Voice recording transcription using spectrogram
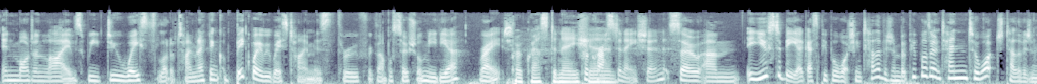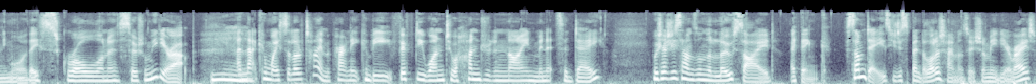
in modern lives we do waste a lot of time, and I think a big way we waste time is through, for example, social media, right? Procrastination. procrastination. So um, it used to be, I guess, people watching television, but people don't tend to watch television anymore. They scroll on a social media app, Yeah. and that can waste a lot of time. Apparently, it can be 51 to 109 minutes a day, which actually sounds on the low side, I think. Some days you just spend a lot of time on social media, right?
